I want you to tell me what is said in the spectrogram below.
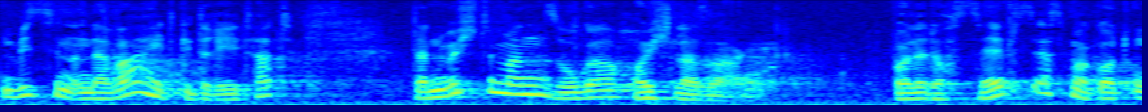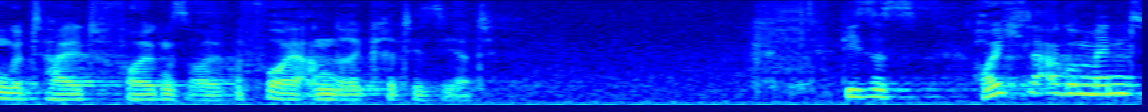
ein bisschen an der Wahrheit gedreht hat, dann möchte man sogar Heuchler sagen, weil er doch selbst erstmal Gott ungeteilt folgen soll, bevor er andere kritisiert. Dieses Heuchlerargument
